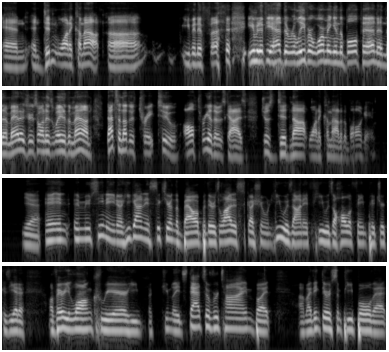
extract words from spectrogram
and and didn't want to come out uh, even if uh, even if you had the reliever warming in the bullpen and the manager's on his way to the mound, that's another trait too. All three of those guys just did not want to come out of the ball game. Yeah, and and Mussina, you know, he got in his sixth year on the ballot, but there was a lot of discussion when he was on if he was a Hall of Fame pitcher because he had a, a very long career. He accumulated stats over time, but um, I think there were some people that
